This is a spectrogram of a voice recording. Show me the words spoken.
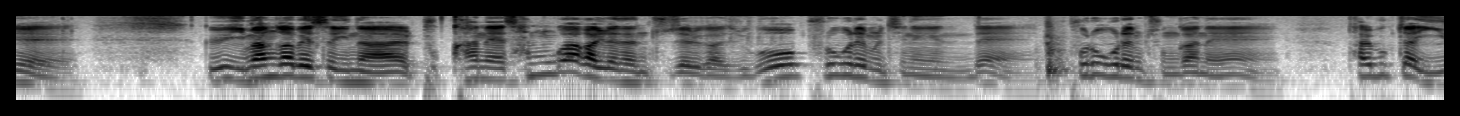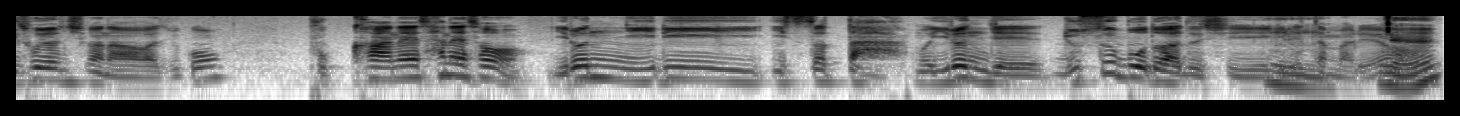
예. 그 이만갑에서 이날 북한의 산과 관련한 주제를 가지고 프로그램을 진행했는데 프로그램 중간에 탈북자 이소연 씨가 나와가지고 북한의 산에서 이런 일이 있었다 뭐 이런 이제 뉴스 보도하듯이 얘기를 했단 말이에요. 네.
